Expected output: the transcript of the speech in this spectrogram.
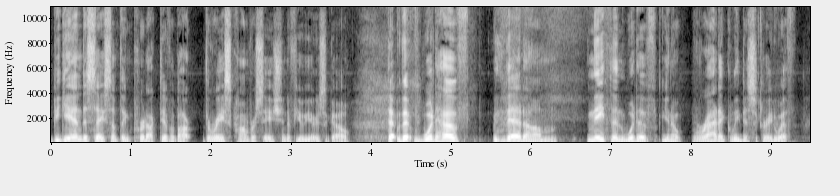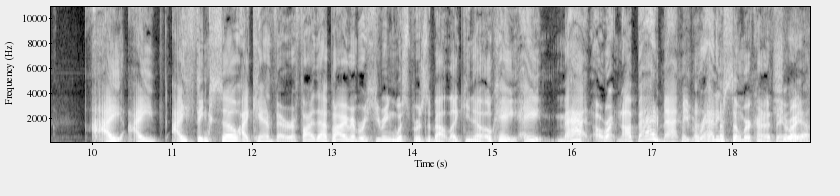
began to say something productive about the race conversation a few years ago, that that would have that um Nathan would have you know radically disagreed with. I I I think so. I can't verify that, but I remember hearing whispers about like you know, okay, hey Matt, all right, not bad, Matt. Maybe we're heading somewhere, kind of thing, Sure, right? yeah.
